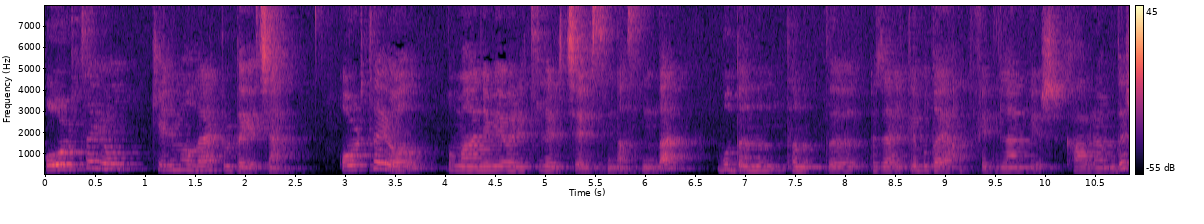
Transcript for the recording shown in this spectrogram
Orta yol kelime olarak burada geçen orta yol bu manevi öğretiler içerisinde aslında Buda'nın tanıttığı, özellikle Buda'ya atfedilen bir kavramdır.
